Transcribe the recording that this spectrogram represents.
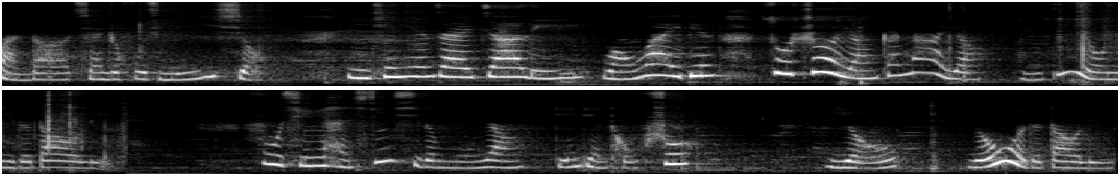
婉地牵着父亲的衣袖，你天天在家里往外边做这样干那样，一定有你的道理。父亲很欣喜的模样，点点头说：“有，有我的道理。”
